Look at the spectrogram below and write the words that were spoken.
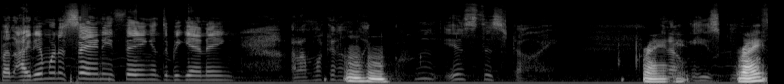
but I didn't want to say anything at the beginning, and I'm looking at him Mhm. like, who is this guy? Right. You know, he's gruff. Right.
